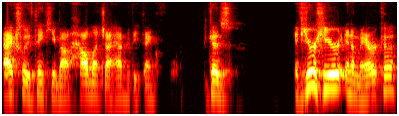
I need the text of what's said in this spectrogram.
actually thinking about how much I have to be thankful for. Because if you're here in America,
